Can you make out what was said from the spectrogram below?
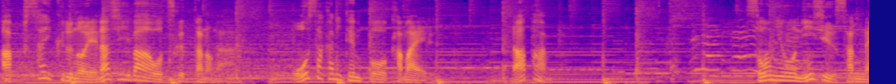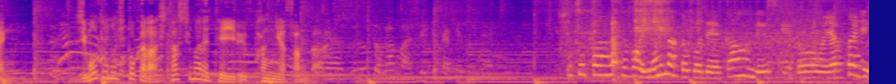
アップサイクルのエナジーバーを作ったのが大阪に店舗を構えるラパン。創業23年地元の人から親しまれているパン屋さんだ。食パンすごいいろんなとこで買うんですけどやっぱり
